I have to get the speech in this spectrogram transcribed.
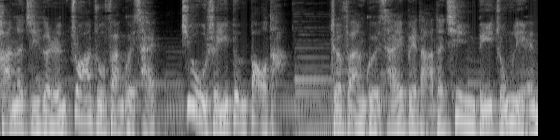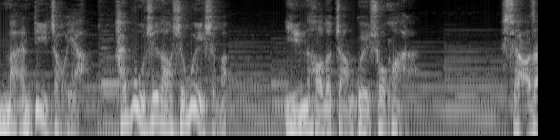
喊了几个人抓住范贵才，就是一顿暴打。这范贵才被打得青鼻肿脸，满地找牙，还不知道是为什么。银号的掌柜说话了：“小子，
